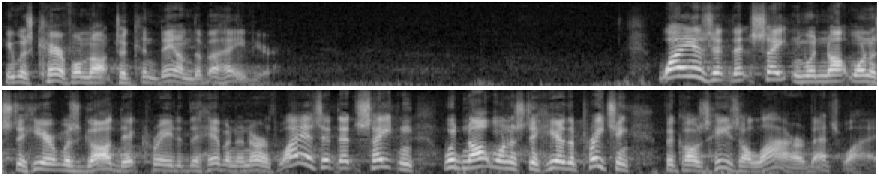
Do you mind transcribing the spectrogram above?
he was careful not to condemn the behavior. Why is it that Satan would not want us to hear it was God that created the heaven and earth? Why is it that Satan would not want us to hear the preaching? Because he's a liar, that's why.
